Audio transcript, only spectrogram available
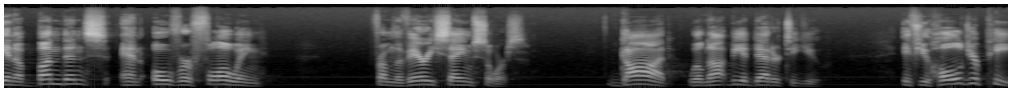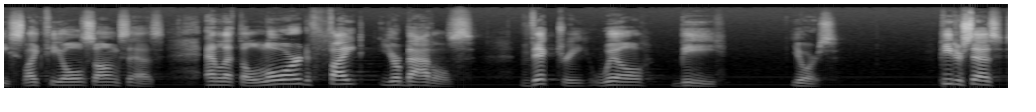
in abundance and overflowing from the very same source. God will not be a debtor to you. If you hold your peace, like the old song says, and let the Lord fight your battles, victory will be yours. Peter says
